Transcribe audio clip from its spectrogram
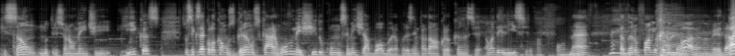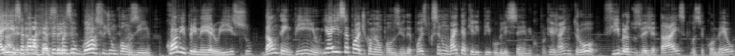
que são nutricionalmente ricas. Se você quiser colocar uns grãos, cara, um ovo mexido com semente de abóbora, por exemplo, para dar uma crocância, é uma delícia, né? Tá dando fome em todo mundo. Aí você dando fala, pô, Pedro, mas eu gosto de um pãozinho. Come primeiro isso, dá um tempinho, e aí você pode comer um pãozinho depois, porque você não vai ter aquele pico glicêmico, porque já entrou fibra dos vegetais que você comeu,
